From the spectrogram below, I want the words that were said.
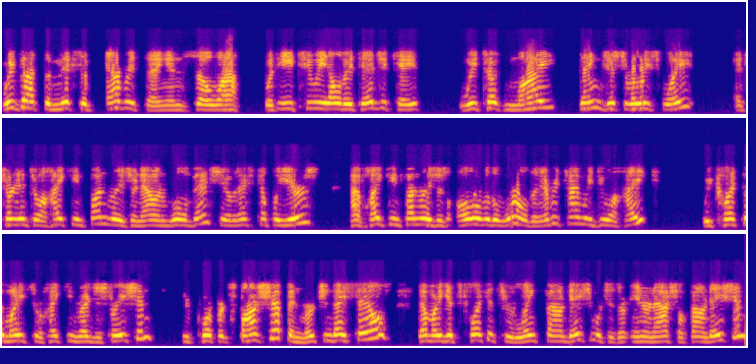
we've got the mix of everything. And so uh, with E2E Elevate to Educate, we took my thing just to release weight and turn it into a hiking fundraiser now. And we'll eventually, over the next couple of years, have hiking fundraisers all over the world. And every time we do a hike, we collect the money through hiking registration, through corporate sponsorship and merchandise sales. That money gets collected through Link Foundation, which is our international foundation.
